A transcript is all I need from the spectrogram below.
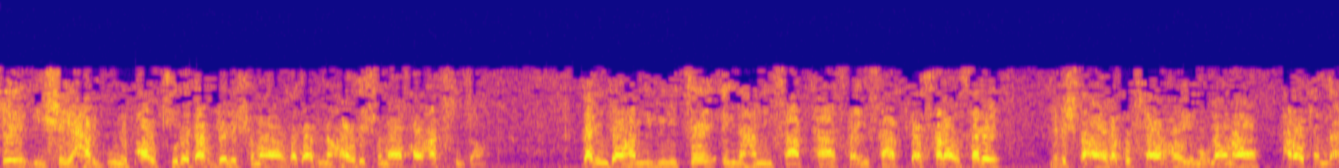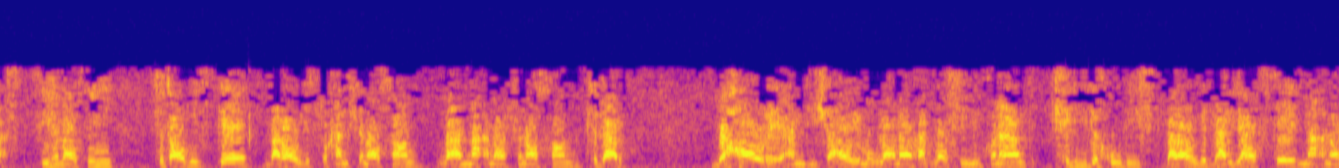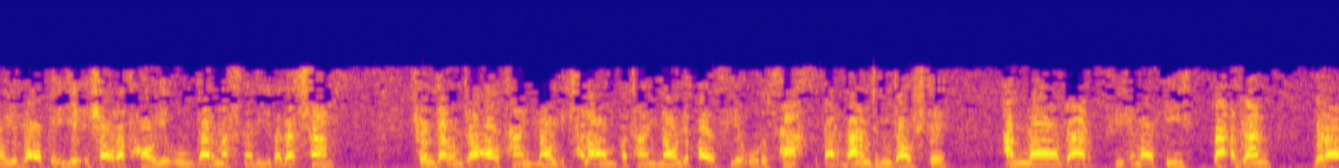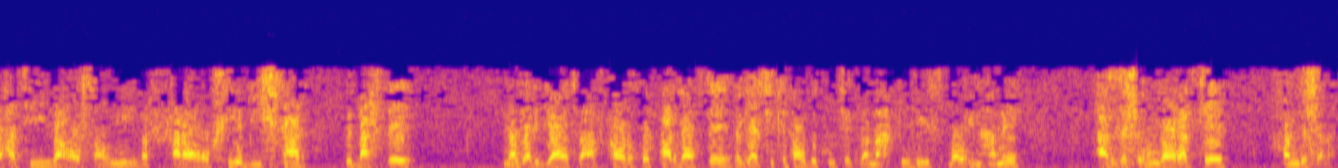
که ریشه هر گونه پاکی رو در دل شما و در نهاد شما خواهد سوزاند. در اینجا هم می‌بینید که این همین ثبت هست و این ثبت در سراسر نوشته ها و گفتارهای مولانا پراکنده است. فیه مافی کتابی است که برای سخنشناسان و معناشناسان که در بهار اندیشه های مولانا غواصی می کنند کلید خوبی است برای دریافت معنای واقعی اشارت های او در مصنوی و در شمس. چون در آنجاها تنگنای کلام و تنگنای قافی او رو سخت در بند می داشته اما در فیه مافی بعضا به راحتی و آسانی و فراخی بیشتر به بست نظریات و افکار خود پرداخته و گرچه کتاب کوچک و محدودی است با این همه ارزش اون دارد که خوانده شود.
